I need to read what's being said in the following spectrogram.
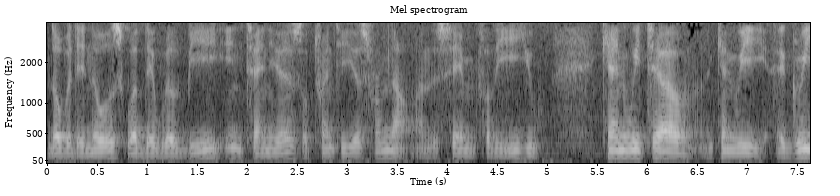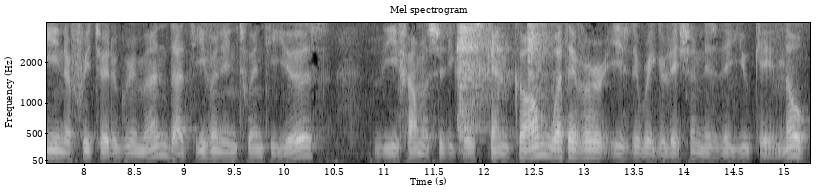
Nobody knows what they will be in 10 years or 20 years from now, and the same for the EU. Can we tell, can we agree in a free trade agreement that even in 20 years the pharmaceuticals can come, whatever is the regulation in the UK? No.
